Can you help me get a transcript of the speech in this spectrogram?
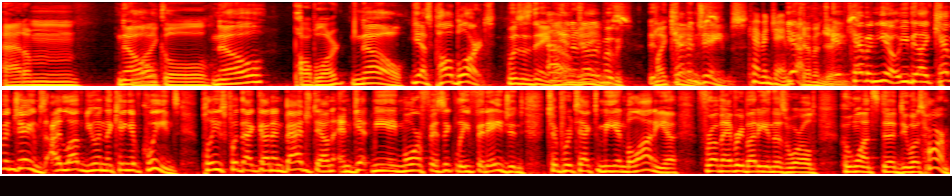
Adam. No. Michael. No. Paul Blart? No. Yes, Paul Blart was his name oh. in another James. movie. Mike Kevin James. James. Kevin James. Yeah. Kevin James. If Kevin, you know, you'd be like, Kevin James, I loved you in The King of Queens. Please put that gun and badge down and get me a more physically fit agent to protect me and Melania from everybody in this world who wants to do us harm.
